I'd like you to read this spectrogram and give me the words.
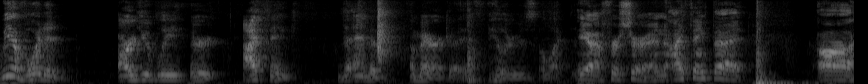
we avoided arguably or I think the end of America if Hillary was elected. Yeah, for sure. And I think that uh,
